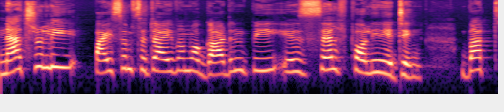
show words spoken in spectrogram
Naturally, Pisum sativum or garden pea is self-pollinating, but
